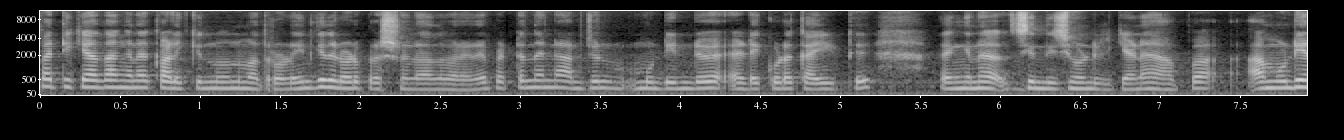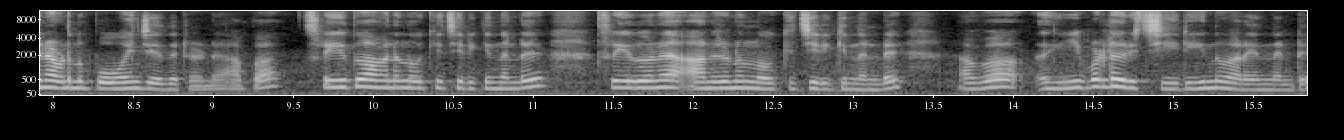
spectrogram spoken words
പറ്റിക്കാതെ അങ്ങനെ കളിക്കുന്നു എന്ന് മാത്രമേ ഉള്ളൂ. എനിക്ക് ഇതിനോട് പ്രശ്നമില്ല എന്ന് പറയുന്നത്. പെട്ടെന്ന് തന്നെ അർജുൻ മുടിന്റെ ഇടയിൽ കൂടെ കൈയിട്ട് ഇങ്ങനെ ചിന്തിച്ചുകൊണ്ടിരിക്കുകയാണ്. അപ്പോൾ ആ മുടിയൻ അവിടെ നിന്ന് പോവുകയും ചെയ്തിട്ടുണ്ട്. അപ്പോൾ ശ്രീതു അവനെ നോക്കി ചിരിക്കുന്നുണ്ട് ശ്രീധുവിനെ അർജുനും നോക്കി ചിരിക്കുന്നുണ്ട് അപ്പോൾ ഇവളുടെ ഒരു ചിരി എന്ന് പറയുന്നുണ്ട്.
